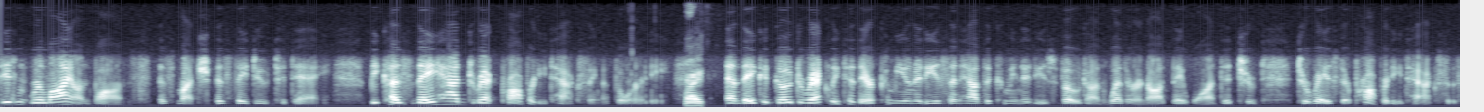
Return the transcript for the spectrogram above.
didn't rely on bonds as much as they do today because they had direct property taxing authority. Right. And they could go directly to their communities and have the communities vote on whether or not they wanted to to raise their property taxes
